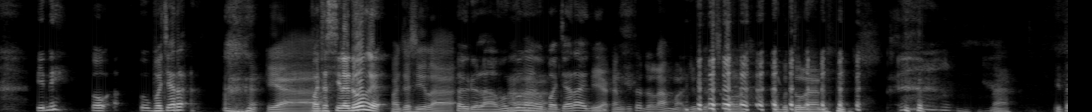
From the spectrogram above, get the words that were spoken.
Ini oh upacara Iya. Pancasila doang ya? Pancasila. Oh, udah lama gue nggak upacara aja. Iya kan kita udah lama juga sekolah kebetulan. nah, kita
